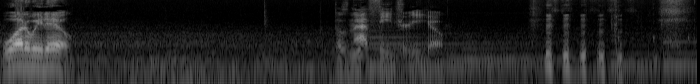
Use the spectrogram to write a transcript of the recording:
What do we do? Doesn't that feed your ego?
